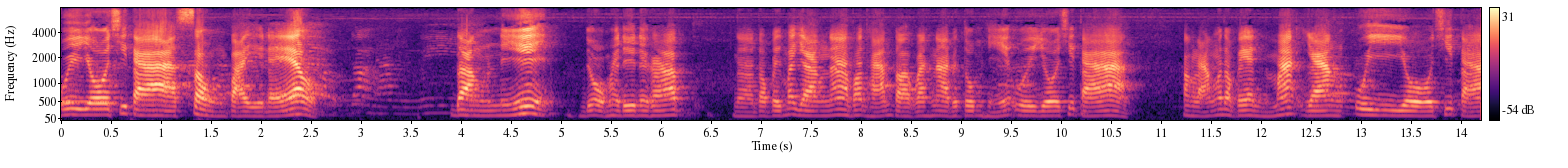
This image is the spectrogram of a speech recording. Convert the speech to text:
อุยโยชิตาส่งไปแล้ว ดังนี้โยกให้ดีนะครับนะต้องเป็นมะยังหน้าเพราะถามตอบกันหน้าเป็นตุมเหอุยโยชิตา ข้างหลังก็ต้องเป็นมะยังอุยโยชิตา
